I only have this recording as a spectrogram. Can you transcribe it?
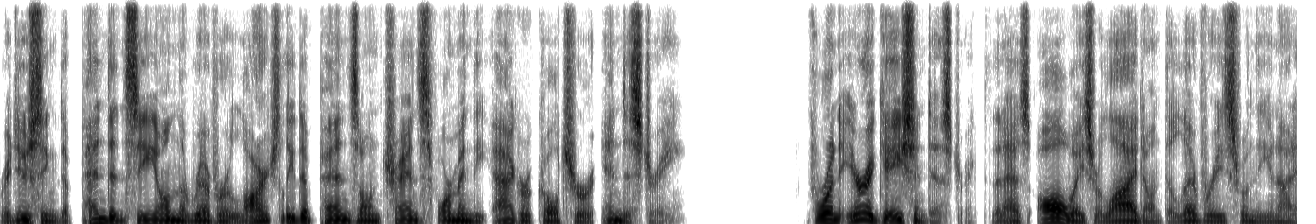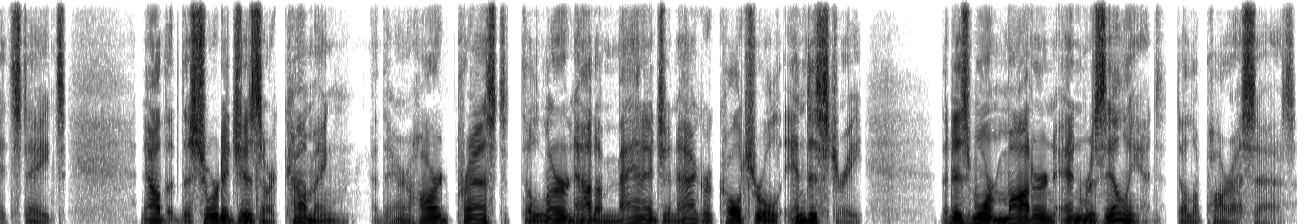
Reducing dependency on the river largely depends on transforming the agriculture industry. For an irrigation district that has always relied on deliveries from the United States, now that the shortages are coming, they're hard pressed to learn how to manage an agricultural industry that is more modern and resilient, De La Parra says.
